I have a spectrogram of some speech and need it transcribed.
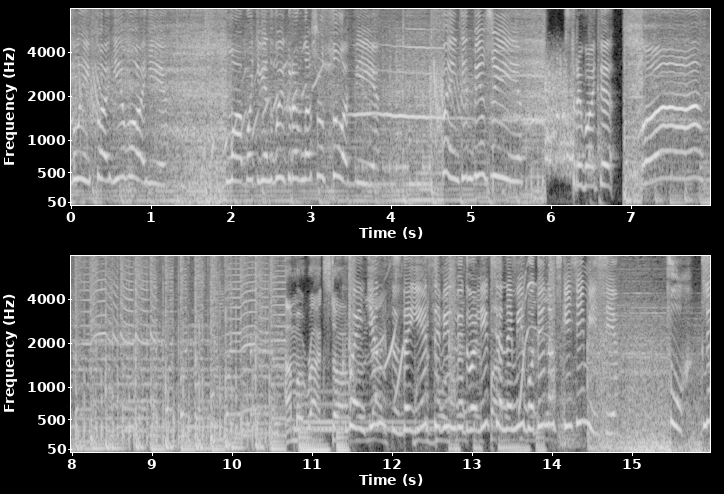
злий Хагі-Вагі. Мабуть, він викрав нашу Софі. Фентін, біжи. Стривайте. Фентін, здається, він відволікся на мій будинок з кісімісі. Фух, не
